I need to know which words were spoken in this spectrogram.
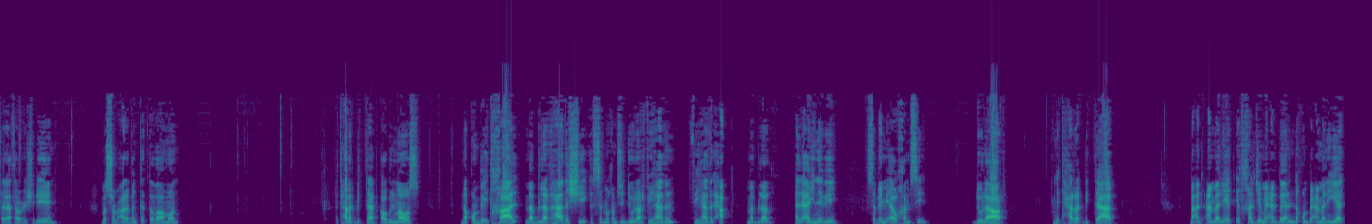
23 مسحوب على بنك التضامن. نتحرك بالتاب أو بالماوس. نقوم بإدخال مبلغ هذا الشيك ال 750 دولار في هذا في هذا الحق مبلغ الأجنبي. 750 دولار نتحرك بالتاب. بعد عملية إدخال جميع البيانات نقوم بعملية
